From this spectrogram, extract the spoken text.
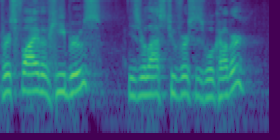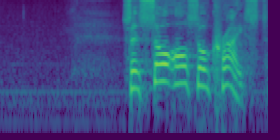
Verse 5 of Hebrews, these are last two verses we'll cover. Says, So also Christ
